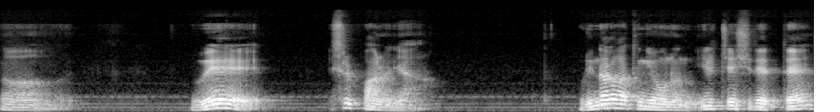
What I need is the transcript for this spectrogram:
어, 왜 슬퍼하느냐? 우리나라 같은 경우는 일제 시대 때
